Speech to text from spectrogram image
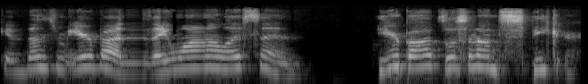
Give them some earbuds. They want to listen. Earbuds, listen on speaker.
